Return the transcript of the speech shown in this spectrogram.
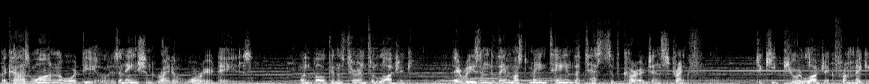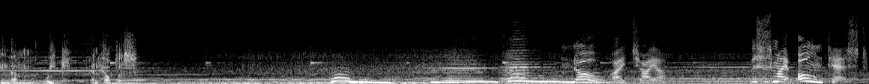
The Kahs-wan ordeal is an ancient rite of warrior days. When Vulcans turned to logic, they reasoned they must maintain the tests of courage and strength to keep pure logic from making them weak and helpless. No, I-Chaya. This is my own test.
